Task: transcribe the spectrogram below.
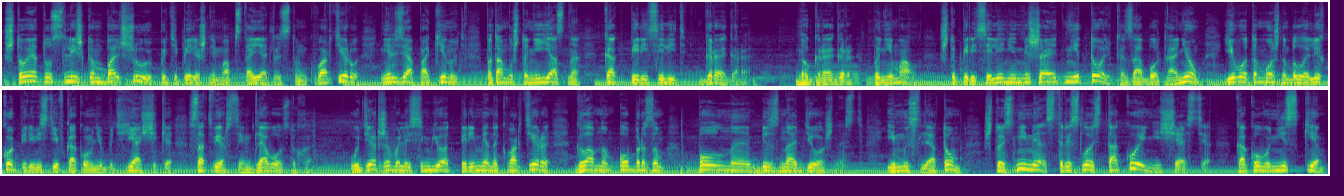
что эту слишком большую по теперешним обстоятельствам квартиру нельзя покинуть, потому что неясно, как переселить Грегора. Но Грегор понимал, что переселению мешает не только забота о нем, его-то можно было легко перевести в каком-нибудь ящике с отверстием для воздуха. Удерживали семью от перемены квартиры главным образом полная безнадежность и мысли о том, что с ними стряслось такое несчастье, какого ни с кем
